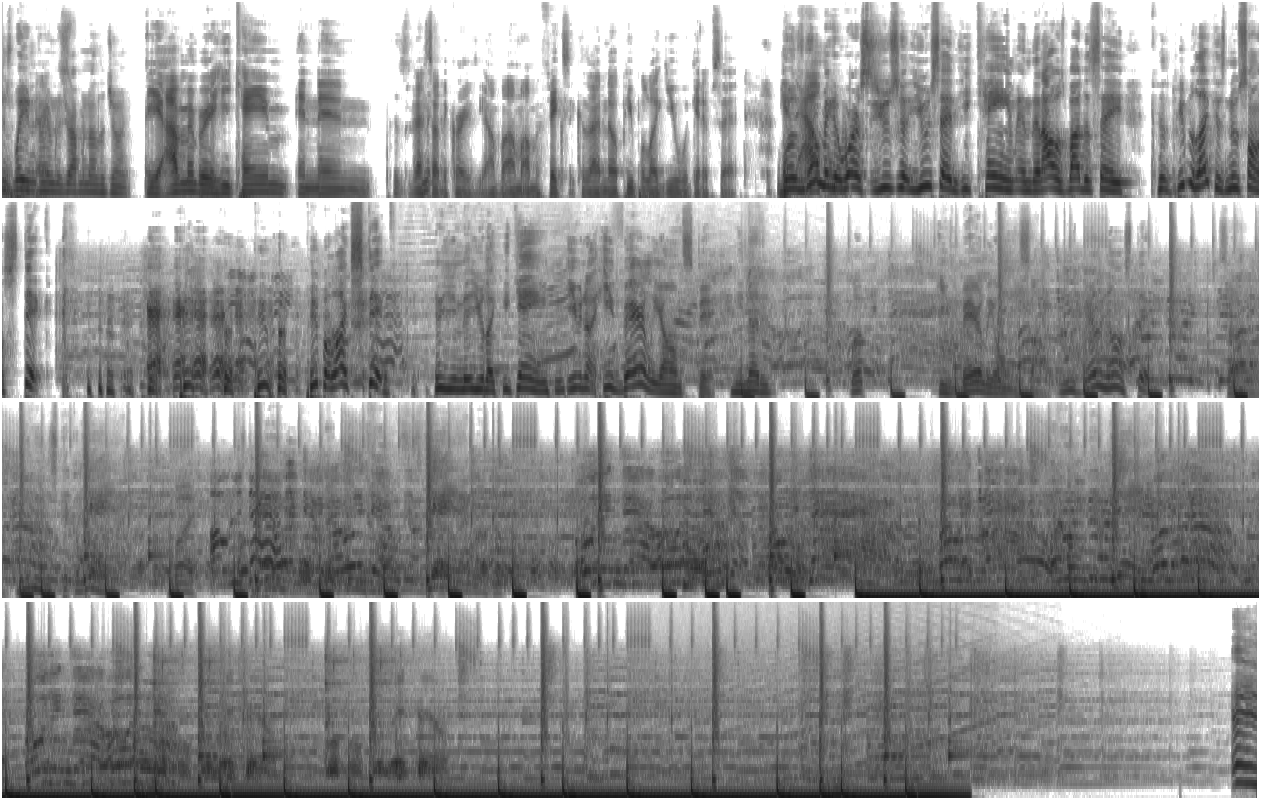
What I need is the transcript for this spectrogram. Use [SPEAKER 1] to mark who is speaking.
[SPEAKER 1] Just waiting for him to drop another joint.
[SPEAKER 2] Yeah, I remember he came and then that's something crazy. I'm, I'm, I'm gonna fix it because I know people like you would get upset. His
[SPEAKER 1] Well, it's gonna make it worse. You said you said he came, and then I was about to say because people like his new song "Stick." people, people like "Stick," and you know you like he came.
[SPEAKER 2] Even though he's barely on stick,
[SPEAKER 1] He nutted. Well,
[SPEAKER 2] he's barely on the song.
[SPEAKER 1] he's barely on stick.
[SPEAKER 2] So,
[SPEAKER 1] You need to stick along.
